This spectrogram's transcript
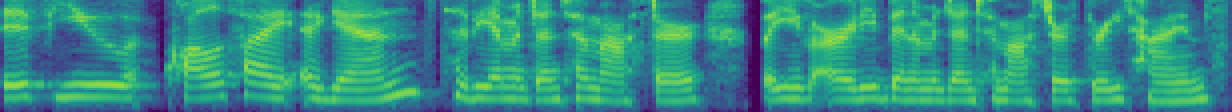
if you qualify again to be a Magento Master, but you've already been a Magento Master three times,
